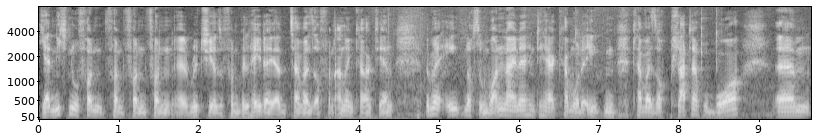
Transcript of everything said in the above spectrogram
ja nicht nur von, von, von, von äh, Richie, also von Bill Hader, ja teilweise auch von anderen Charakteren, immer irgend noch so ein One-Liner hinterherkam oder irgendein teilweise auch platter Humor. Ähm,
